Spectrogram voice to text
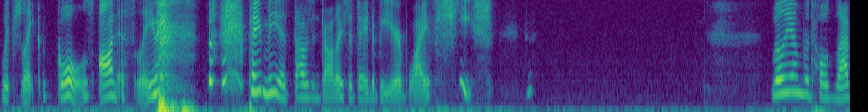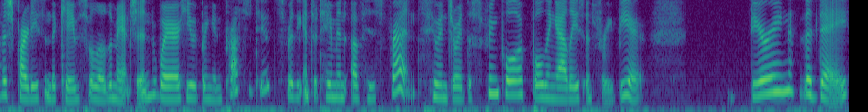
which, like, goals, honestly. Pay me a thousand dollars a day to be your wife. Sheesh. William would hold lavish parties in the caves below the mansion, where he would bring in prostitutes for the entertainment of his friends, who enjoyed the swimming pool, bowling alleys, and free beer. During the day,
